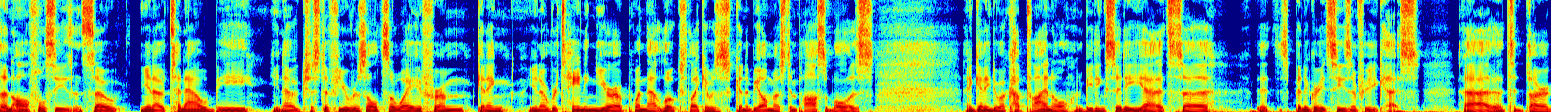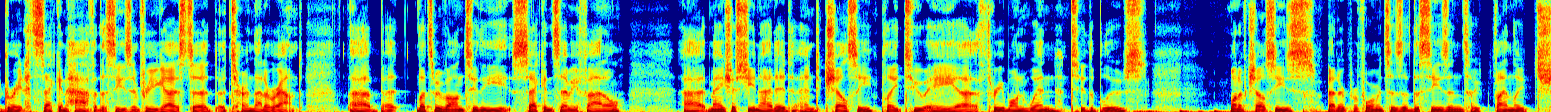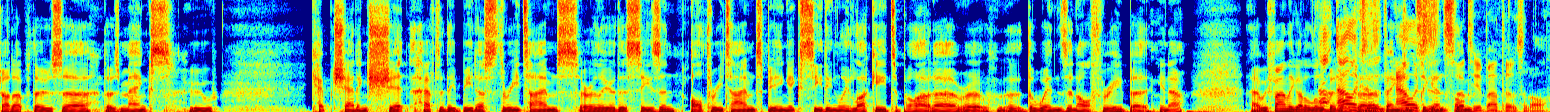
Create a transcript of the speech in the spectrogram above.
An awful season. So, you know, to now be, you know, just a few results away from getting, you know, retaining Europe when that looked like it was going to be almost impossible is and getting to a cup final and beating City. Yeah, it's uh it's been a great season for you guys. Uh, to, or a great second half of the season for you guys to, turn that around. Uh, but let's move on to the second semifinal. Uh, Manchester United and Chelsea played to a 3 uh, 1 win to the Blues. One of Chelsea's better performances of the season to finally shut up those uh, those Mancs who kept chatting shit after they beat us three times earlier this season. All three times being exceedingly lucky to pull out uh, the wins in all three. But you know, uh, we finally got a little bit Alex of uh, vengeance Alex against them. about those at all?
